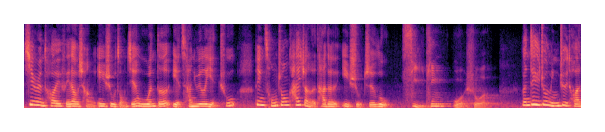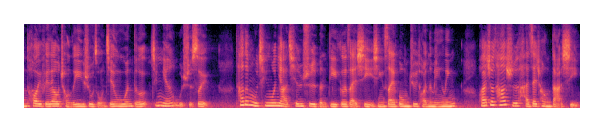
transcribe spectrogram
现任 Toy 肥料厂艺术总监吴文德也参与了演出，并从中开展了他的艺术之路。细听我说。本地著名剧团 Toy 肥料厂的艺术总监吴文德今年五十岁，他的母亲温雅千是本地歌仔戏新赛凤剧团的名伶，怀着他时还在唱大戏。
